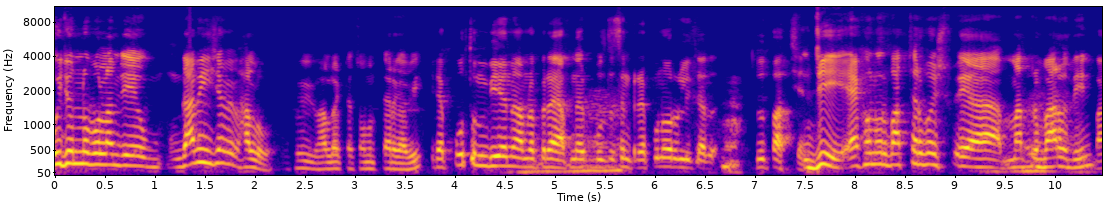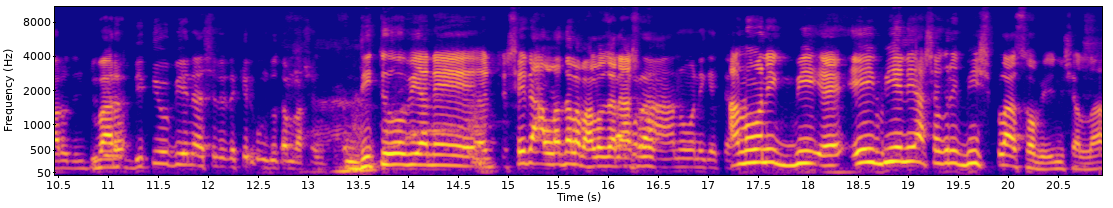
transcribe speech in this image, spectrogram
ওই জন্য বললাম যে গাবি হিসাবে ভালো। খুবই ভালো একটা চমৎকার গাবি। এটা প্রথম বিয়ানে আমরা প্রায় আপনার বলতেছেন প্রায় পনেরো লিটার দুধ পাচ্ছেন। জি এখন ওর বাচ্চার বয়স মাত্র বারো দিন। বারো দিন। দ্বিতীয় বিয়ানে আসলে এটা কীরকম দুধ আমরা আশা দ্বিতীয় বিয়ানে সেটা আল্লাহ তালা ভালো জানে আসলে আনুমানিক একটা আনুমানিক এই বিয়ে নিয়ে আশা করি বিশ প্লাস হবে ইনশাল্লাহ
